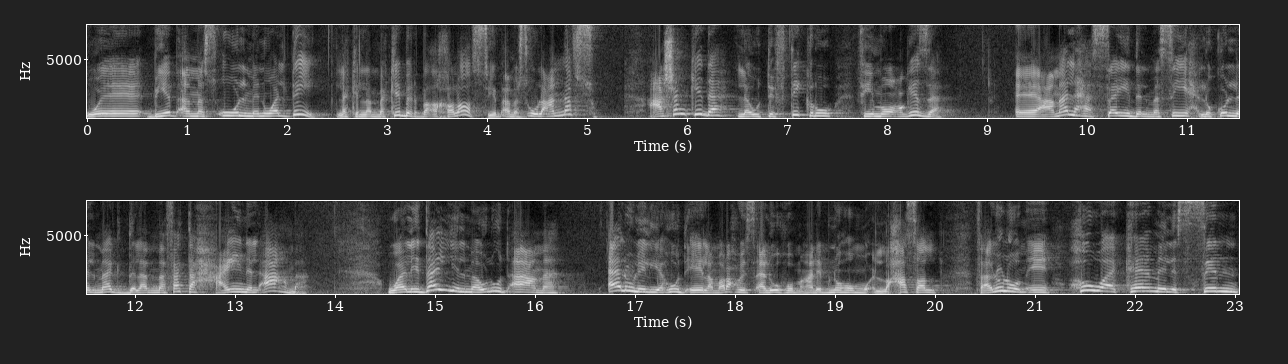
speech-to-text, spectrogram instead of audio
وبيبقى مسؤول من والديه لكن لما كبر بقى خلاص يبقى مسؤول عن نفسه. عشان كده لو تفتكروا في معجزة عملها السيد المسيح لكل المجد لما فتح عين الأعمى. والدي المولود أعمى قالوا لليهود إيه؟ لما راحوا يسألوهم عن ابنهم واللي حصل فقالوا لهم إيه؟ هو كامل السن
